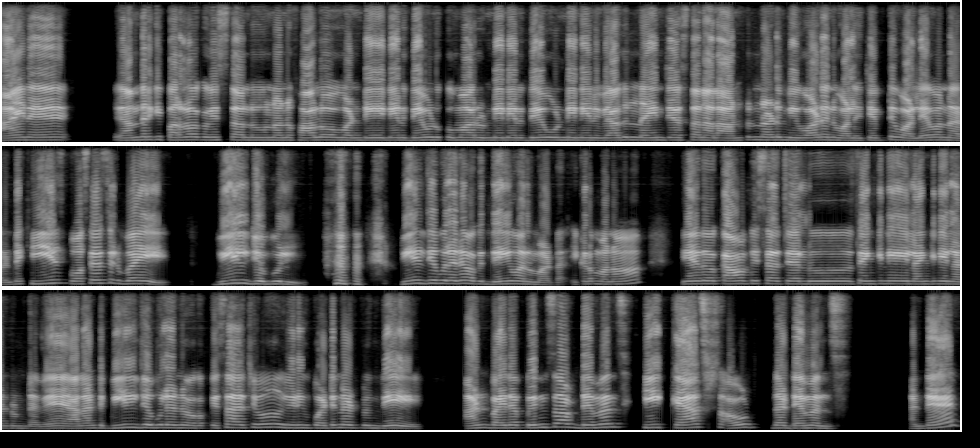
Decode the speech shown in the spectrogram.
ఆయనే అందరికి పరలోకం ఇస్తాను. నన్ను ఫాలో అవ్వండి. నేను దేవుడు కుమారుణ్ణి నేను దేవుడిని. నేను వ్యాధులు నయం చేస్తాను. అలా అంటున్నాడు మీ వాడని వాళ్ళకి చెప్తే వాళ్ళు ఏమన్నారంటే హీఈస్ పొసెస్డ్ బై వీల్ జబుల్ వీల్ బీల్జెబుల్ అనే ఒక దెయ్యం అన్నమాట. ఇక్కడ మనం ఏదో కామ పిశాచాలు శంకిని, లంకినీలు అంటుంటామే అలాంటి బీల్ జబుల్ అనే ఒక పిశాచు వీడికి పట్టినట్టుంది. And by the prince of demons he cast out the demons. అంటే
